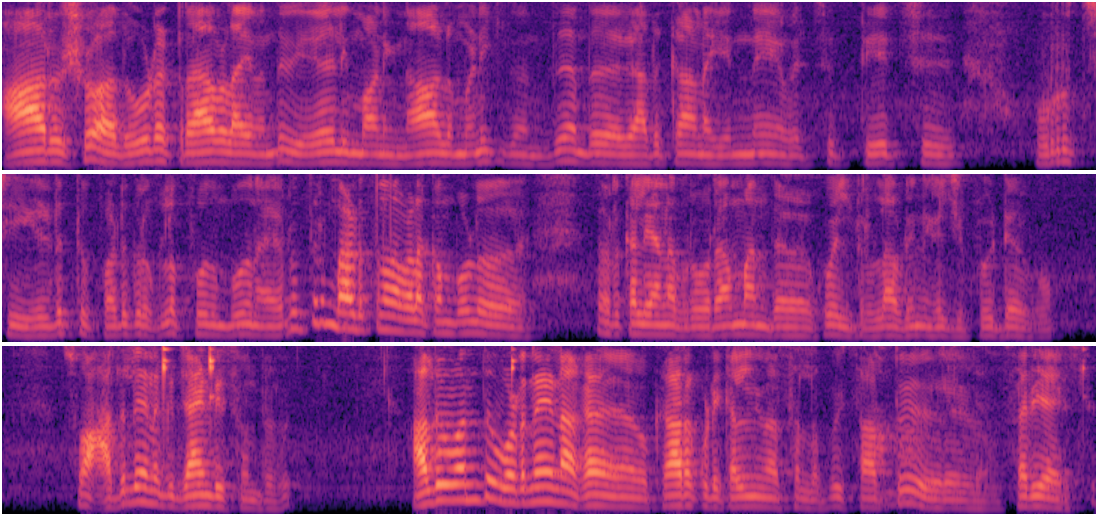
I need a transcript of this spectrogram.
ஆறு ஷோ அதோட ட்ராவல் ஆகி வந்து ஏர்லி மார்னிங் நாலு மணிக்கு வந்து அந்த அதுக்கான எண்ணெயை வச்சு தேய்ச்சி உரிச்சு எடுத்து படுக்கிறதுக்குள்ளே போதும் போதும் ஆயிரும். திரும்ப அடுத்த நாள் வழக்கம் போல் ஒரு கல்யாண ப்ரோக்ராம் அந்த கோயில் திருவிழா அப்படின்னு நிகழ்ச்சி போயிட்டே இருக்கும். ஸோ அதில் எனக்கு ஜாயிண்டிஸ் வந்தது. அது வந்து உடனே நான் க- காரைக்குடி கழனி வாசலில் போய் சாப்பிட்டு சரியாயிருச்சு.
